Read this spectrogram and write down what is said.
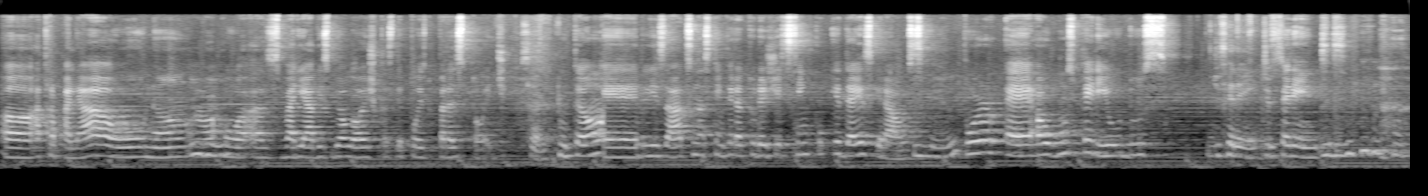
uh, atrapalhar ou não uhum. as variáveis biológicas depois do parasitoide. Certo. Então, é, realizados nas temperaturas de 5 e 10 graus, uhum. por é, alguns períodos diferentes. diferentes. Uhum.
